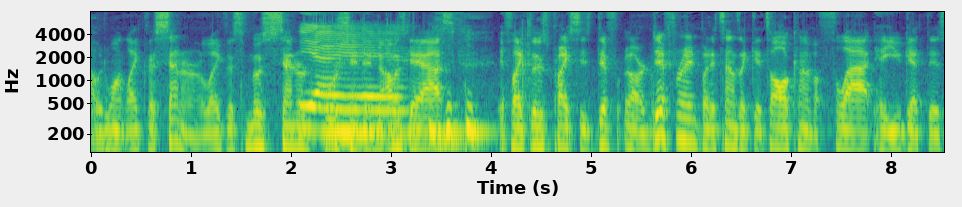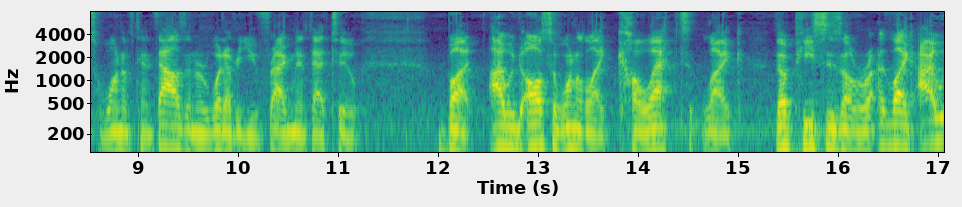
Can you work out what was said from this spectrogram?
I would want like the center, like this most centered yeah, portion. Yeah, yeah, and I was gonna ask if like those prices diff- are different, but it sounds like it's all kind of a flat. Hey, you get this one of ten thousand or whatever you fragment that to. But I would also want to like collect like the pieces of like I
